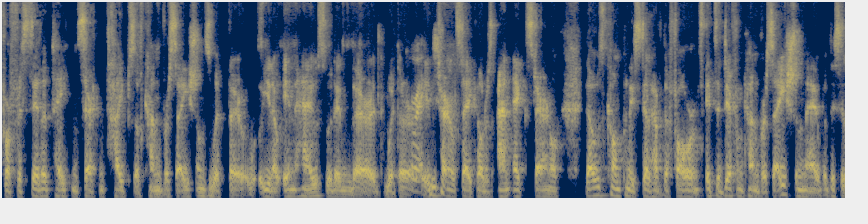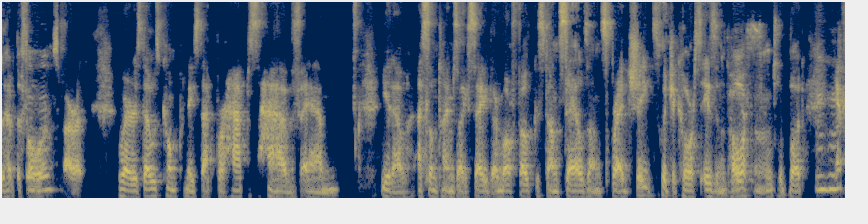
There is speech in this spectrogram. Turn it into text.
for facilitating certain types of conversations with their, you know, in-house within their with their Correct. internal stakeholders and external. Those companies still have the forums. It's a different conversation now, but they still have the forums for it whereas those companies that perhaps have um, you know as sometimes i say they're more focused on sales on spreadsheets which of course is important but Mhm. if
